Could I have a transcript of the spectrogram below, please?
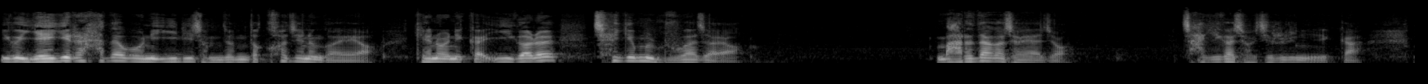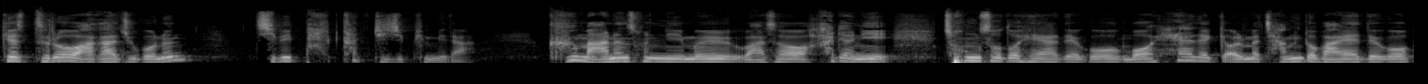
이거 얘기를 하다 보니 일이 점점 더 커지는 거예요. 걔놓으니까 이거를 책임을 누가 져요? 마르다가 져야죠. 자기가 저지르니까. 그래서 들어와 가지고는 집이 팔칵 뒤집힙니다. 그 많은 손님을 와서 하려니 청소도 해야 되고 뭐 해야 될 게 얼마 장도 봐야 되고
